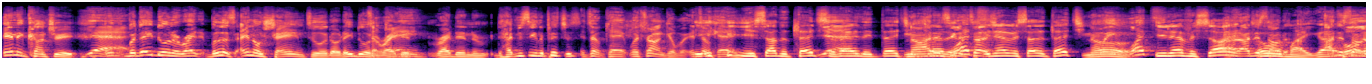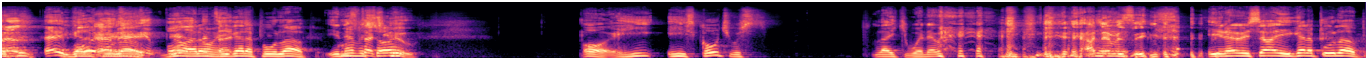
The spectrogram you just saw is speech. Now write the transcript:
any country, Yeah. And- but they doing it right. But listen, ain't no shame to it though. They doing It's it right okay. there, right in the. Have you seen the pictures? It's okay. What's wrong, Gilbert? It's okay. you saw the touch? Yeah. Sometimes they touch. No, I didn't see the touch. You never saw the touch? no. Wait, what? You never saw it? I- I just oh saw the- my god! I just saw oh Pull the it up. Hey, you pull gotta it up. pull up. No, I don't. You gotta pull up. You never saw it. who? Oh, he his coach was like whenever I never seen. it. you never saw it, you gotta pull up.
